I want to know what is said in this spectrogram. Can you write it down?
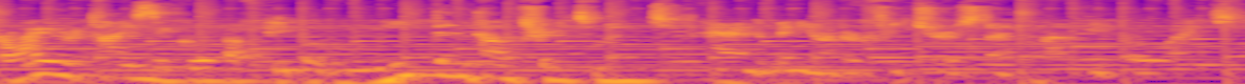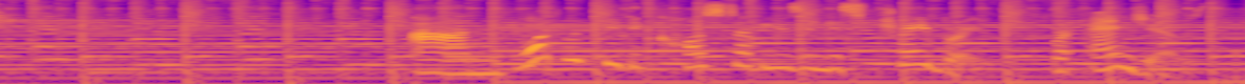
prioritize the group of people who need dental treatment and many other features that we provide. And what would be the cost of using Strawberry for NGOs?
